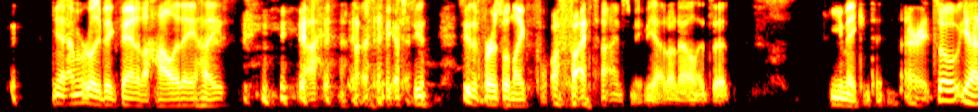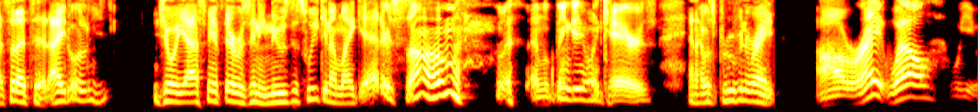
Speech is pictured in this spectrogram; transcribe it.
yeah, I'm a really big fan of The Holiday Heist. I, I think I've seen seen the first one like four, five times, maybe. I don't know. That's it. You may continue. All right, so yeah, so that's it. I Joey asked me if there was any news this week, and I'm like, yeah, there's some. I don't think anyone cares, and I was proven right. All right. Well, we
